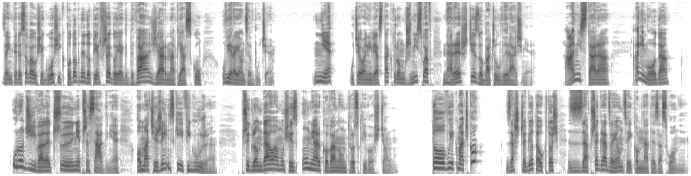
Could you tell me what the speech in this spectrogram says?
Zainteresował się głosik podobny do pierwszego, jak dwa ziarna piasku uwierające w bucie. Nie, ucięła niewiasta, którą Grzmisław nareszcie zobaczył wyraźnie. Ani stara, ani młoda, urodziwa, lecz nieprzesadnie, o macierzyńskiej figurze. Przyglądała mu się z umiarkowaną troskliwością. To wujek Maćko? Zaszczebiotał ktoś z za przegradzającej komnatę zasłony.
